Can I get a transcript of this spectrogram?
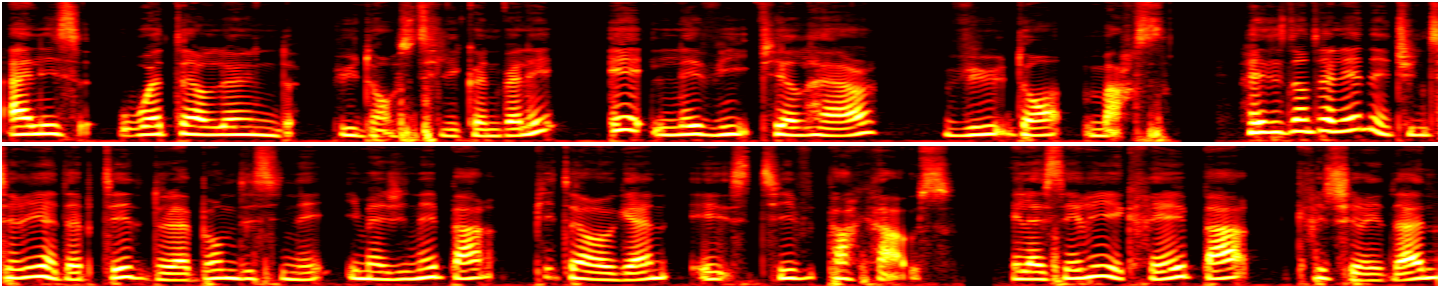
Alice Waterland, vue dans Silicon Valley, et Levi Philher, vu dans Mars. Resident Alien est une série adaptée de la bande dessinée imaginée par Peter Hogan et Steve Parkhouse. Et la série est créée par Chris Sheridan,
